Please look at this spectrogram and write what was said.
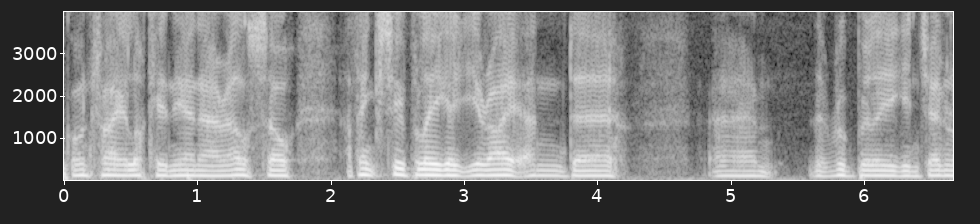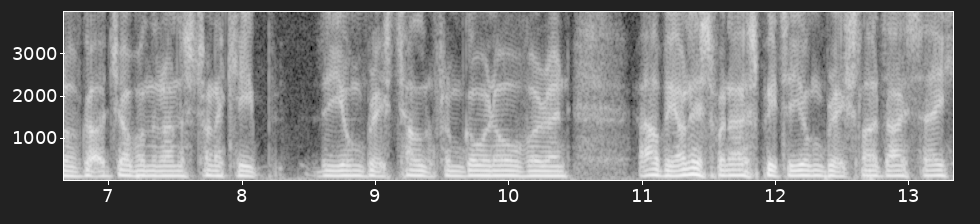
go and try your luck in the NRL? So I think Super League, you're right, and uh, um, the rugby league in general have got a job on their hands trying to keep the young British talent from going over. And I'll be honest, when I speak to young British lads, I say.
